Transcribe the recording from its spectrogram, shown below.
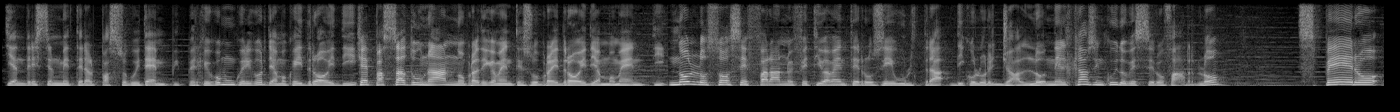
ti andresti a mettere al passo coi tempi, perché comunque ricordiamo che i droidi, c'è passato un anno praticamente sopra i droidi a momenti, non lo so se faranno effettivamente Rosé Ultra di colore giallo, nel caso in cui dovessero farlo, spero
